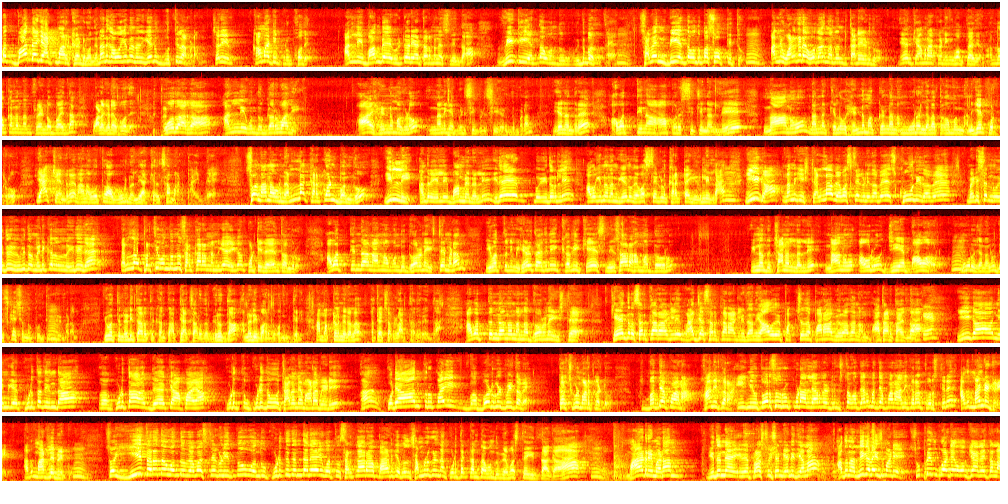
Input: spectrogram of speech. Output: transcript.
ಮತ್ತು ಬಾಂಬೆಗೆ ಯಾಕೆ ಮಾರ್ಕೊಂಡ್ರು ಅಂದರೆ, ನನಗೆ ಅವಾಗೇನೋ ನನಗೇನು ಗೊತ್ತಿಲ್ಲ ಮೇಡಮ್ ಸರಿ ಕಾಮಾಟಿಪುರಕ್ಕೆ ಹೋದೆ. ಅಲ್ಲಿ ಬಾಂಬೆ ವಿಕ್ಟೋರಿಯಾ ಟರ್ಮಿನಸ್ನಿಂದ ವಿ ಟಿ ಅಂತ ಒಂದು ಇದು ಬರುತ್ತೆ. ಸೆವೆನ್ ಬಿ ಅಂತ ಒಂದು ಬಸ್ ಹೋಗ್ತಿತ್ತು. ಅಲ್ಲಿ ಒಳಗಡೆ ಹೋದಾಗ ನನ್ನನ್ನು ತಡೆ ಹಿಡಿದ್ರು. ಏನು ಕ್ಯಾಮ್ರಾ ಹಾಕೊಂಡು ಹಿಂಗೆ ಹೋಗ್ತಾ ಇದೆಯೋ ಅಲ್ಲಿ ಲೋಕಲಲ್ಲಿ ನನ್ನ ಫ್ರೆಂಡ್ ಒಬ್ಬ ಇದ್ದ ಒಳಗಡೆ ಹೋದೆ. ಹೋದಾಗ ಅಲ್ಲಿ ಒಂದು ಗರ್ವಾಲಿ. ಆ ಹೆಣ್ಣು ಮಗಳು ನನಗೆ ಬಿಡಿಸಿ ಬಿಡಿಸಿ ಹೇಳಿದ್ರು ಮೇಡಮ್ ಏನಂದರೆ ಅವತ್ತಿನ ಆ ಪರಿಸ್ಥಿತಿನಲ್ಲಿ ನಾನು ನನ್ನ ಕೆಲವು ಹೆಣ್ಣು ಮಕ್ಕಳನ್ನ ನಮ್ಮ ಊರಲ್ಲೆಲ್ಲ ತೊಗೊಂಬಂದು ನನಗೆ ಕೊಟ್ಟರು ಯಾಕೆ ಅಂದರೆ ನಾನು ಅವತ್ತು ಆ ಊರಿನಲ್ಲಿ ಆ ಕೆಲಸ ಮಾಡ್ತಾ ಇದ್ದೆ. ಸೊ ನಾನು ಅವ್ರನ್ನೆಲ್ಲ ಕರ್ಕೊಂಡು ಬಂದು ಇಲ್ಲಿ, ಅಂದರೆ ಇಲ್ಲಿ ಬಾಂಬೆನಲ್ಲಿ ಇದೇ ಇದರಲ್ಲಿ ಅವಾಗಿನ ನಮಗೇನು ವ್ಯವಸ್ಥೆಗಳು ಕರೆಕ್ಟಾಗಿ ಇರಲಿಲ್ಲ. ಈಗ ನಮಗೆ ಇಷ್ಟೆಲ್ಲ ವ್ಯವಸ್ಥೆಗಳಿದ್ದಾವೆ ಸ್ಕೂಲ್ ಇದ್ದಾವೆ ಮೆಡಿಸನ್ ಇದು ವಿವಿಧ ಮೆಡಿಕಲ್ ಇದಿದೆ, ಎಲ್ಲ ಪ್ರತಿಯೊಂದನ್ನು ಸರ್ಕಾರ ನಮಗೆ ಈಗ ಕೊಟ್ಟಿದೆ ಅಂತಂದರು. ಅವತ್ತಿಂದ ನಾನು ಒಂದು ಧೋರಣೆ ಇಷ್ಟೇ ಮೇಡಮ್ ಇವತ್ತು ನಿಮಗೆ ಹೇಳ್ತಾ ಇದ್ದೀನಿ, ಕವಿ ಕೆ ಎಸ್ ನಿಸಾರ್ ಅಹಮದ್ ಅವರು ಇನ್ನೊಂದು ಚಾನಲ್ನಲ್ಲಿ ನಾನು ಅವರು ಜಿ ಎ ಬಾವ ಅವರು ಮೂರು ಜನನು ಡಿಸ್ಕಷನ್ ಕುಂತಿದ್ವಿ ಮೇಡಮ್ ಇವತ್ತು ನಡೀತಾ ಇರತಕ್ಕಂಥ ಅತ್ಯಾಚಾರದ ವಿರುದ್ಧ ನಡಿಬಾರ್ದು ಅಂತೇಳಿ. ಆ ಮಕ್ಕಳ ಮೇಲೆಲ್ಲ ಅತ್ಯಾಚಾರಗಳಾಗ್ತಾ ಇದ್ದಾವೆ ಅಂತ. ಅವತ್ತಿನ ನನ್ನ ಧೋರಣೆ ಇಷ್ಟೇ. ಕೇಂದ್ರ ಸರ್ಕಾರ ಆಗಲಿ ರಾಜ್ಯ ಸರ್ಕಾರ ಆಗಲಿ ನಾನು ಯಾವುದೇ ಪಕ್ಷದ ಪರ ವಿರೋಧ ನಾನು ಮಾತಾಡ್ತಾ ಇಲ್ಲ. ಈಗ ನಿಮಗೆ ಕುಡಿತದಿಂದ ಕುಡಿತ ದೇಹಕ್ಕೆ ಅಪಾಯ ಕುಡಿತು ಕುಡಿದು ಚಾಲನೆ ಮಾಡಬೇಡಿ ಕೋಟ್ಯಾಂತ ಕೋಟ್ಯಾಂತರ ರೂಪಾಯಿ ಬೋರ್ಡ್ಗಳು ಬೀಳ್ತವೆ. ಖರ್ಚುಗಳು ಮಾಡ್ಕೊಂಡು. ಮದ್ಯಪಾನ ಹಾನಿಕರ. ಈಗ ನೀವು ತೋರಿಸಿದ್ರು ಕೂಡ ಅಲ್ಲಿ ಯಾರು ಡ್ರಿಂಕ್ಸ್ ತೊಗೊಂತಾರೆ ಮದ್ಯಪಾನ ಹಾನಿಕರ ತೋರಿಸ್ತೀರಿ. ಅದು ಮ್ಯಾಂಡೇಟ್ರಿ ಅದು ಮಾಡಲೇಬೇಕು. ಸೊ ಈ ಥರದ ಒಂದು ವ್ಯವಸ್ಥೆಗಳಿದ್ದು ಒಂದು ಕುಡಿತದಿಂದಲೇ ಇವತ್ತು ಸರ್ಕಾರ ಬಾಡಿಗೆ ಸಂಬಳಗಳನ್ನ ಕೊಡ್ತಕ್ಕಂಥ ಒಂದು ವ್ಯವಸ್ಥೆ ಇದ್ದಾಗ ಮಾಡ್ರಿ ಮೇಡಮ್ ಇದನ್ನೇ ಪ್ರಾಸ್ಟಿಟ್ಯೂಷನ್ ಏನಿದೆಯಲ್ಲ ಅದನ್ನ ಲೀಗಲೈಸ್ ಮಾಡಿ. ಸುಪ್ರೀಂ ಕೋರ್ಟೇ ಓಕೆ ಆಗೈತಲ್ಲ.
